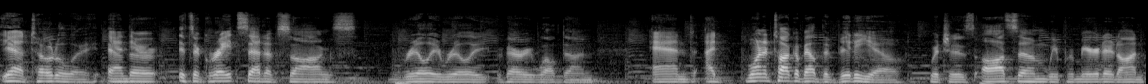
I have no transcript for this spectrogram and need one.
Yeah, totally. And there it's a great set of songs. Really, really very well done. And I want to talk about the video, which is awesome. We premiered it on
